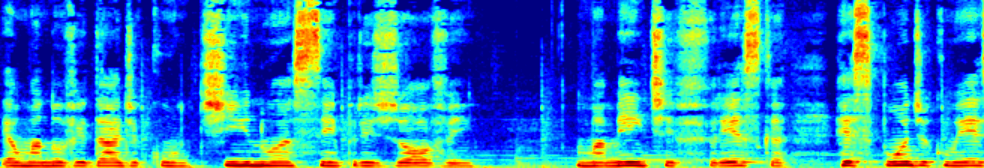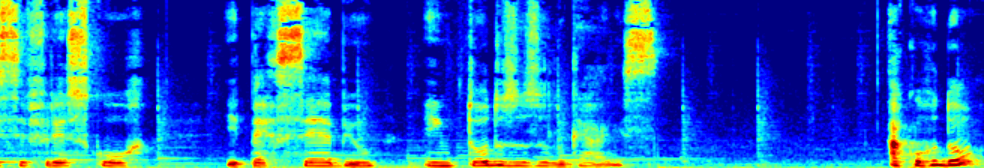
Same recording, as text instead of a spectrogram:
é uma novidade contínua, sempre jovem. Uma mente fresca responde com esse frescor e percebe-o em todos os lugares. Acordou?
